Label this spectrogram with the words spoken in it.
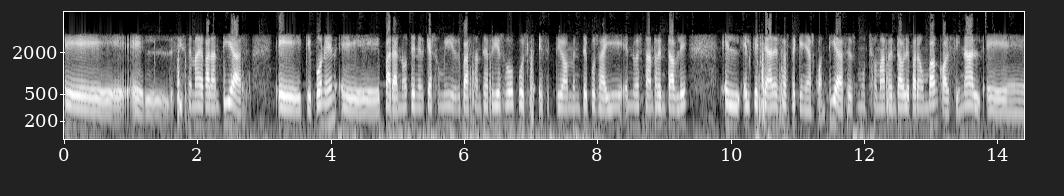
el sistema de garantías que ponen para no tener que asumir bastante riesgo, pues efectivamente pues ahí no es tan rentable el, el, que sean esas pequeñas cuantías. Es mucho más rentable para un banco al final eh,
